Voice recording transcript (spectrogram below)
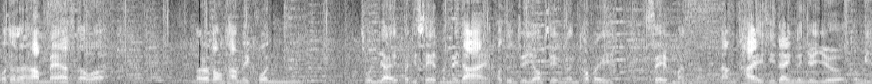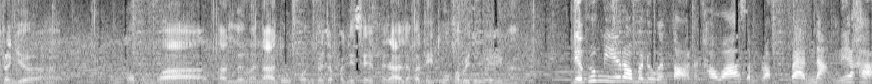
วัฒนธรรมแมสแล้วอะเราจะต้องทำให้คนส่วนใหญ่ปฏิเสธมันไม่ได้เขาถึงจะยอมเสียเงินเข้าไปเสพมันนะหนังไทยที่ได้เงินเยอะๆก็มีตั้งเยอะนะฮะก็ผมว่าถ้าเรื่องนั้นน่าดูคนก็จะปฏิเสธไม่ได้แล้วก็ตีตัวเข้าไปดูเองครับ เดี๋ยวพรุ่งนี้เรามาดูกันต่อนะคะว่าสำหรับแฟนหนังเนี่ยค่ะ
